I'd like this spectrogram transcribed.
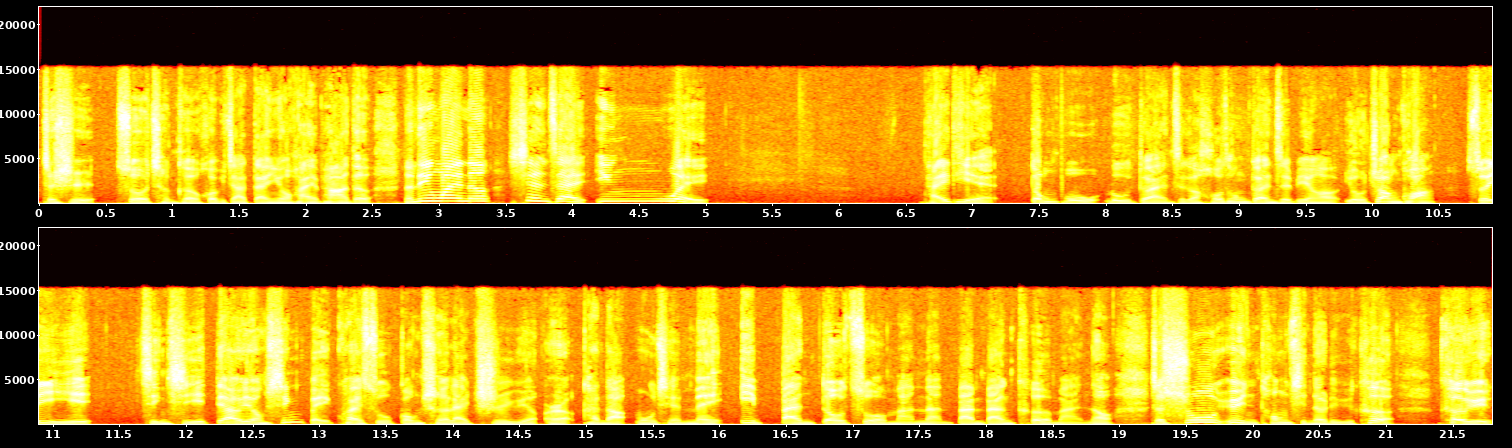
这是所有乘客会比较担忧害怕的。那另外呢，现在因为台铁东部路段这个猴硐段这边哦有状况，所以。紧急调用新北快速公车来支援，而看到目前每一班都坐满满，班班客满哦。这疏运通勤的旅客，客运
